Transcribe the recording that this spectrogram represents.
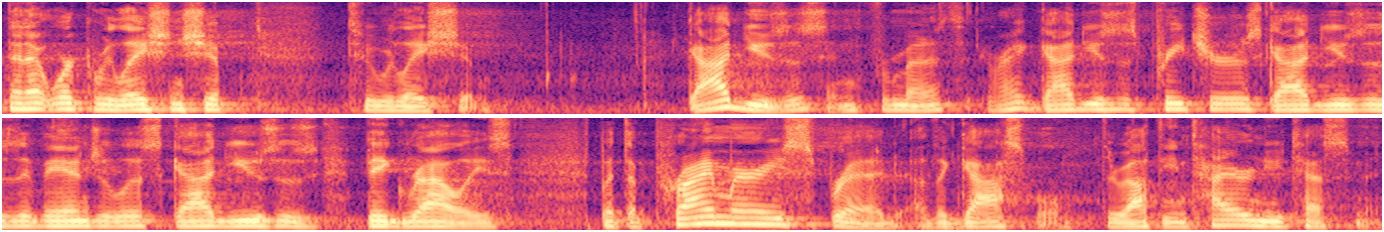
the network relationship to relationship. God uses, and for minutes, right? God uses preachers, God uses evangelists, God uses big rallies. But the primary spread of the gospel throughout the entire New Testament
